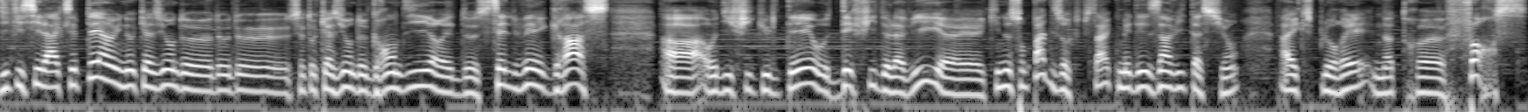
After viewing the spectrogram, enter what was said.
difficile à accepter, hein, une occasion de, cette occasion de grandir et de s'élever grâce aux difficultés, aux défis de la vie, qui ne sont pas des obstacles, mais des invitations à explorer notre force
